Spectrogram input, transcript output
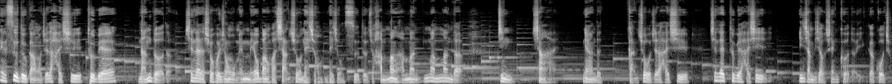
那个速度感，我觉得还是特别难得的。现在的社会中，我们没有办法享受那种 那种速度，就很慢很慢，慢慢的进上海那样的感受，我觉得还是现在特别还是印象比较深刻的一个过程。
